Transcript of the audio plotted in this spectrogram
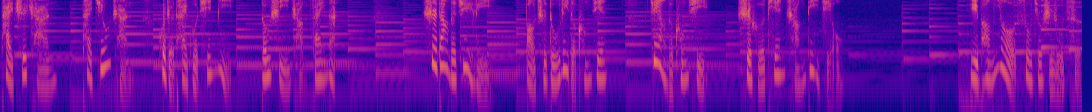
太痴缠、太纠缠，或者太过亲密，都是一场灾难。适当的距离，保持独立的空间，这样的空气适合天长地久。与朋友素就是如此，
